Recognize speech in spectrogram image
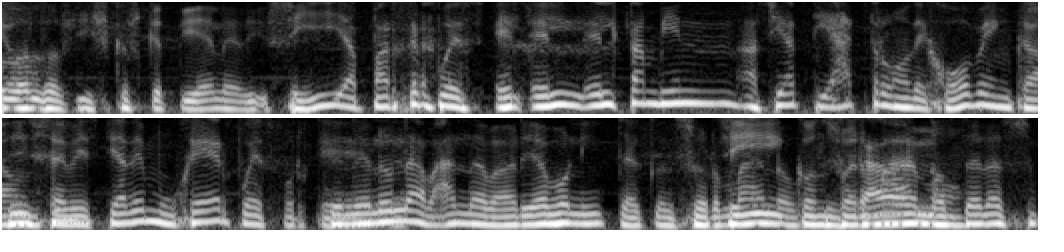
todos los discos que tiene, dice. Sí, aparte, pues, él, él, él también hacía teatro de joven, cabrón. Sí, Se sí. vestía de mujer, pues, porque... Tenían una banda, María Bonita, con su Sí, hermano. con que su acaba de hermano. morir hace-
